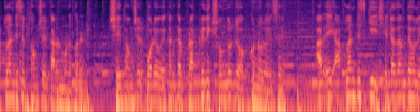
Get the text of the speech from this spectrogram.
আটলান্টিসের ধ্বংসের কারণ মনে করেন। সেই ধ্বংসের পরেও এখানকার প্রাকৃতিক সৌন্দর্য অক্ষুণ্ণ রয়েছে। আর এই আটলান্টিস কি সেটা জানতে হলে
